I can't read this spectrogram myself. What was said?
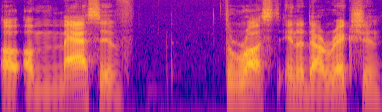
a, a, massive thrust in a direction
